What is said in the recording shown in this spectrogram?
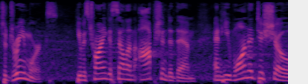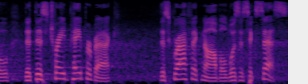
to DreamWorks. He was trying to sell an option to them, and he wanted to show that this trade paperback, this graphic novel, was a success.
